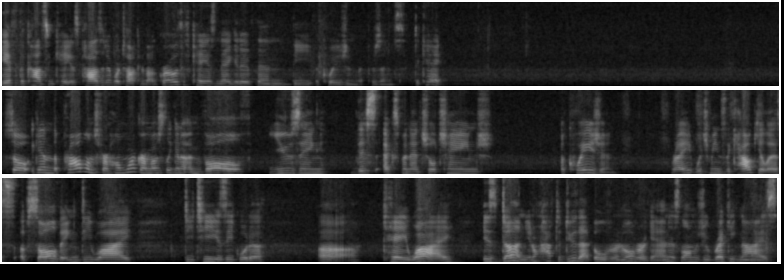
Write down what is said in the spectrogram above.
If the constant k is positive, we're talking about growth. If k is negative, then the equation represents decay. So again, the problems for homework are mostly going to involve using this exponential change equation right? Which means the calculus of solving dy dt is equal to uh, ky is done. You don't have to do that over and over again as long as you recognize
